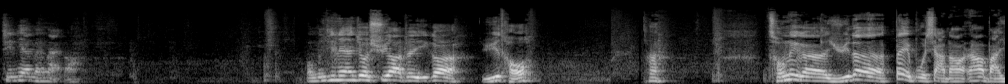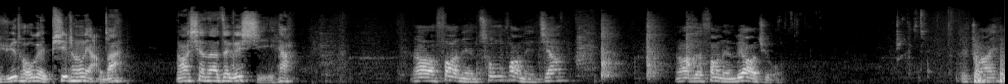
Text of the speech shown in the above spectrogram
今天没买到。我们今天就需要这一个鱼头。看，从那个鱼的背部下刀，然后把鱼头给劈成两半，然后现在再给洗一下，然后放点葱，放点姜，然后再放点料酒，给抓一下，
